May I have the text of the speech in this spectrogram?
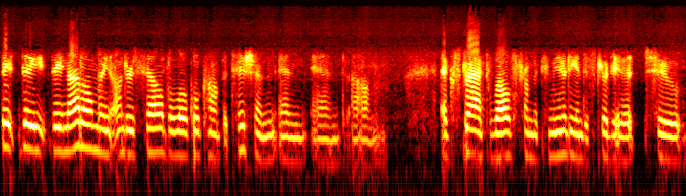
they they they not only undersell the local competition and and um, extract wealth from the community and distribute it to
